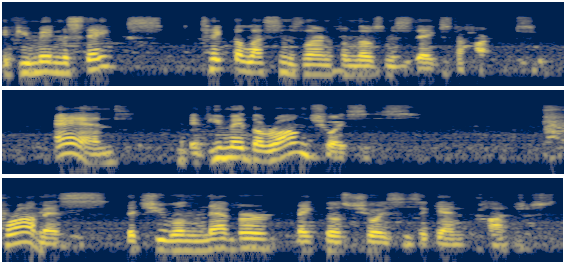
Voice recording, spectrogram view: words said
If you made mistakes, take the lessons learned from those mistakes to heart. And if you made the wrong choices, promise that you will never make those choices again consciously.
